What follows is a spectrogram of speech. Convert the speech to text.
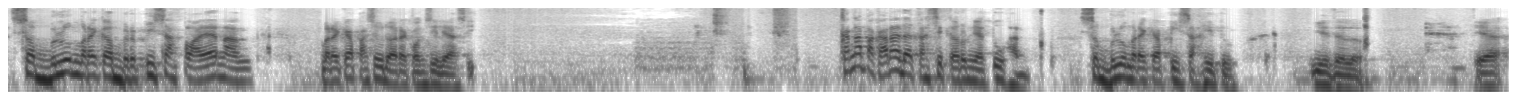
sebelum mereka berpisah pelayanan mereka pasti udah rekonsiliasi. Kenapa? Karena ada kasih karunia Tuhan sebelum mereka pisah itu, gitu loh. Ya,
